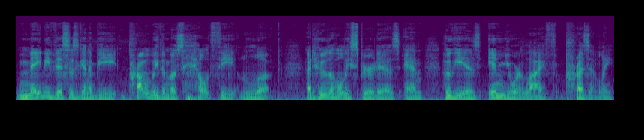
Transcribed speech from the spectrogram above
maybe this is going to be probably the most healthy look at who the Holy Spirit is and who He is in your life presently.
